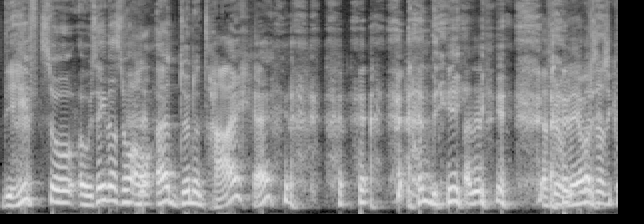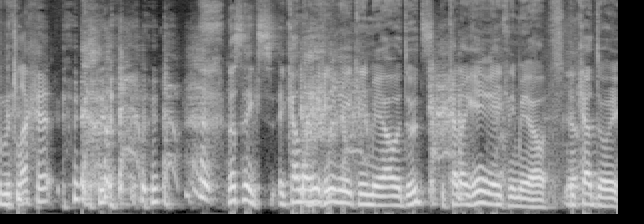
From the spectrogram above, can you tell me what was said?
die heeft zo... Hoe zeg je dat? Zo al uitdunnend haar. Hè? En die... Het probleem is, als ik moet lachen... Dat is niks. Ik kan daar geen rekening mee houden, dude. Ik ga daar geen rekening mee houden. Ik ga door.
